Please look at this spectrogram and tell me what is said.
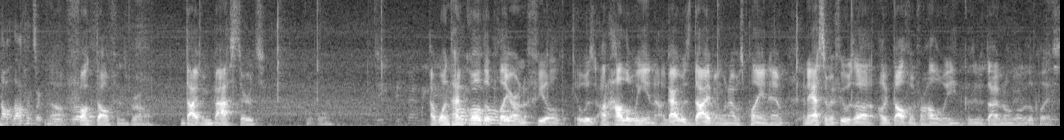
No, dolphins are cool, No, bro. fuck dolphins, bro. diving bastards. I one time Go, called go, a go, player go. on the field. It was on Halloween. A guy was diving when I was playing him, and I asked him if he was a, a dolphin for Halloween because he was diving all over the place.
